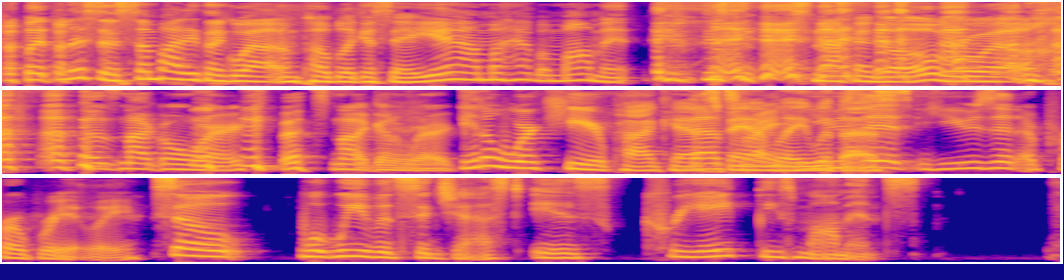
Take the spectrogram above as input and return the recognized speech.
But listen, somebody can go out in public and say, Yeah, I'm going to have a moment. it's not going to go over well. That's not going to work. That's not going to work. It'll work here, podcast That's family, right. with use us. It, use it appropriately. So, what we would suggest is create these moments.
